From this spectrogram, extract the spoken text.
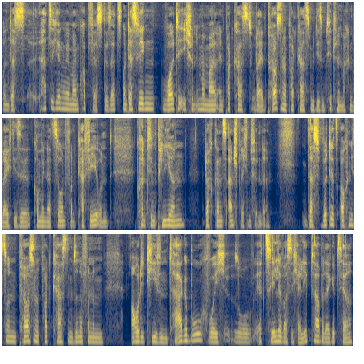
Und das äh, hat sich irgendwie in meinem Kopf festgesetzt. Und deswegen wollte ich schon immer mal einen Podcast oder einen Personal Podcast mit diesem Titel machen, weil ich diese Kombination von Kaffee und Kontemplieren doch ganz ansprechend finde. Das wird jetzt auch nicht so ein Personal Podcast im Sinne von einem auditiven Tagebuch, wo ich so erzähle, was ich erlebt habe. Da gibt's ja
